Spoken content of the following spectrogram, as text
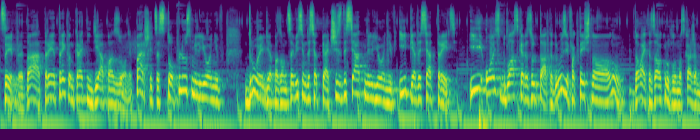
цифри. Да, три, три конкретні діапазони. Перший це 100 плюс мільйонів, другий діапазон це 85-60 мільйонів і 50-30. І ось, будь ласка, результати, друзі. Фактично, ну давайте заокруглимо, скажемо,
